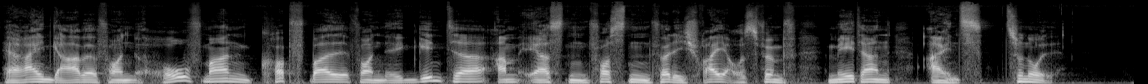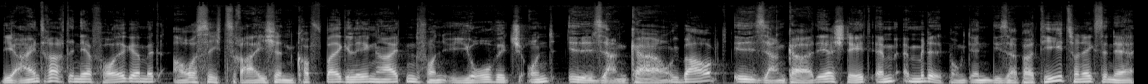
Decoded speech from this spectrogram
Hereingabe von Hofmann, Kopfball von Ginter am ersten Pfosten, völlig frei aus fünf Metern, 1 zu 0. Die Eintracht in der Folge mit aussichtsreichen Kopfballgelegenheiten von Jovic und Ilsanka. Überhaupt Ilsanka, der steht im Mittelpunkt in dieser Partie. Zunächst in der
